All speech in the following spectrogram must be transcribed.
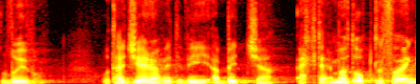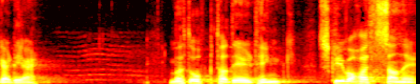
liv og ta gjerra vi vi a bitja ekta møt opp til føringar der møt opp ta der ting. Skriva halsane.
